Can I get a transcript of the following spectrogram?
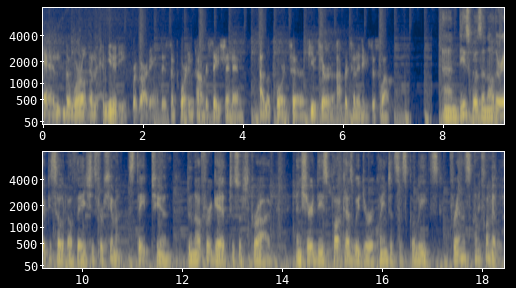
and the world and the community regarding this important conversation. And I look forward to future opportunities as well. And this was another episode of the H is for Human. Stay tuned. Do not forget to subscribe and share this podcast with your acquaintances, colleagues, friends, and family.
